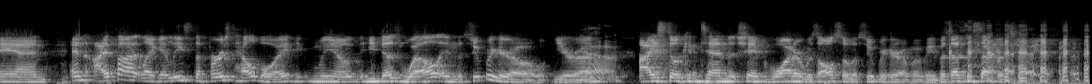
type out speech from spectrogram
And and I thought like at least the first Hellboy, you know, he does well in the superhero era. Yeah. I still contend that Shape of Water was also a superhero movie, but that's a separate story.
